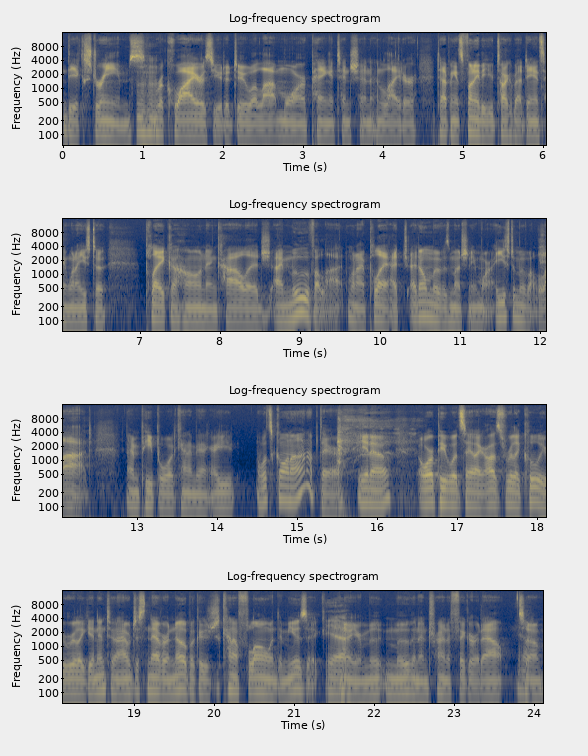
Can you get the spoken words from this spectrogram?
the extremes Mm-hmm. requires you to do a lot more paying attention and lighter tapping. It's funny that you talk about dancing. When I used to play cajon in college, I move a lot when I play. I, I don't move as much anymore. I used to move a lot, and people would kind of be like, "Are you?" What's going on up there? You know, or people would say like, "Oh, it's really cool. You're really get into it." And I would just never know because you're just kind of flowing with the music. Yeah. you know, you're mo- moving and trying to figure it out. So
